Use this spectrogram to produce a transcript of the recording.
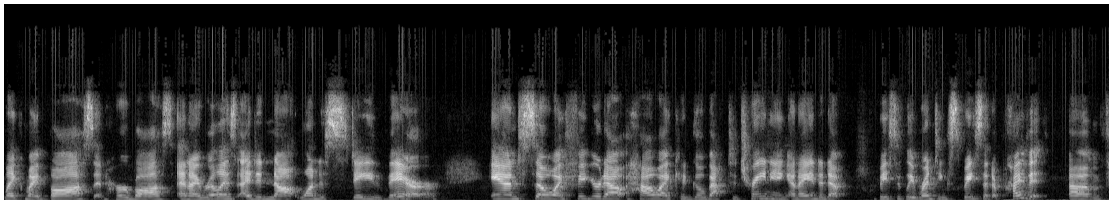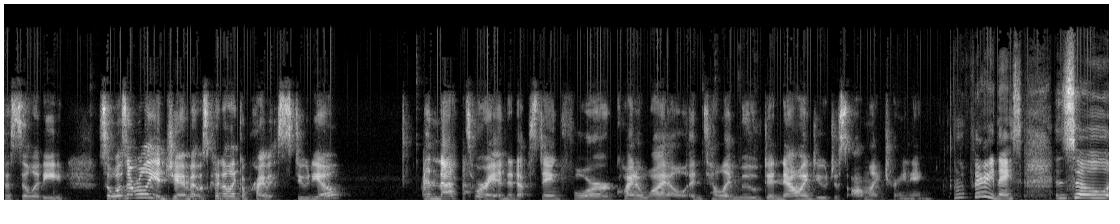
like my boss and her boss, and I realized I did not want to stay there. And so I figured out how I could go back to training, and I ended up basically renting space at a private um, facility. So it wasn't really a gym, it was kind of like a private studio. And that's where I ended up staying for quite a while until I moved. And now I do just online training. Oh, very nice. And so,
